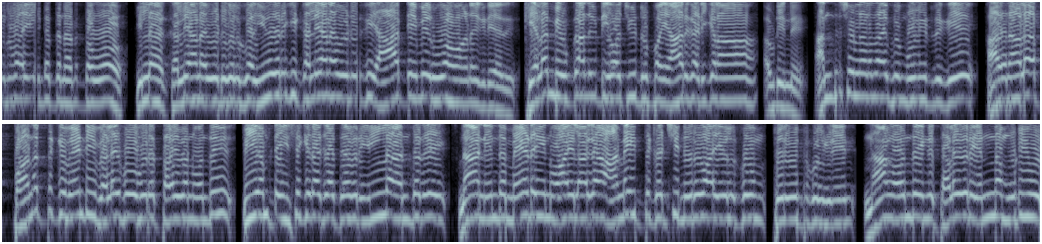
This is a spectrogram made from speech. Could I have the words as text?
நிர்வாகி கூட்டத்தை நடத்தவோ இல்ல கல்யாண வீடுகளுக்கோ இது வரைக்கும் கல்யாண வீடுக்கு யார்ட்டையுமே ரூபா வாங்கினது கிடையாது. கிளம்பி உட்கார்ந்துகிட்டு யோசிச்சுட்டு இருப்போம் யாருக்கு அடிக்கலாம் அப்படின்னு. அந்த சூழ்நிலை தான் இப்ப போயிட்டு இருக்கு. அதனால பணத்துக்கு வேண்டி விலை போகிற தலைவன் வந்து பிஎம்டி இசக்கிராஜா தேவர் இல்ல என்பதை நான் இந்த மேடையின் வாயிலாக அனைத்து கட்சி நிர்வாகிகளுக்கும் தெரிவித்துக் கொள்கிறேன். நாங்க வந்து எங்க தலைவர் என்ன முடிவு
